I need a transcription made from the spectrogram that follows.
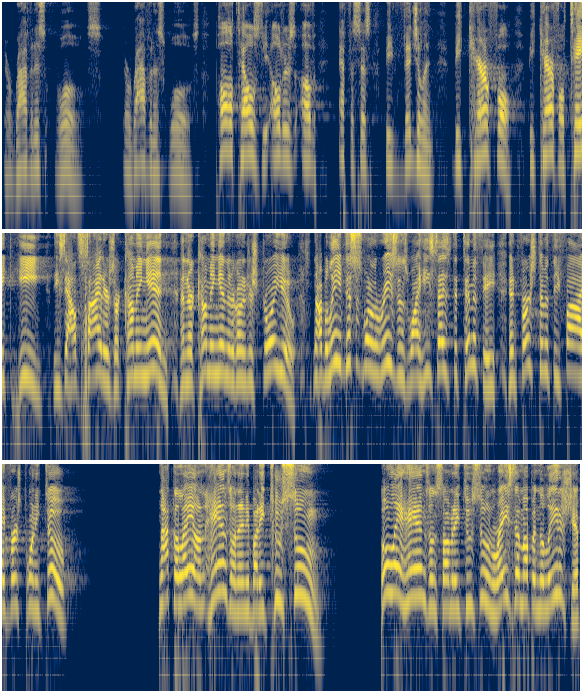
they're ravenous wolves. They're ravenous wolves. Paul tells the elders of Ephesus be vigilant, be careful, be careful, take heed. These outsiders are coming in, and they're coming in, they're going to destroy you. Now, I believe this is one of the reasons why he says to Timothy in 1 Timothy 5, verse 22, not to lay on hands on anybody too soon. Don't lay hands on somebody too soon. Raise them up in the leadership.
